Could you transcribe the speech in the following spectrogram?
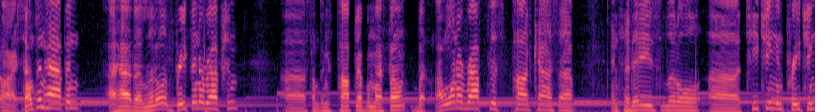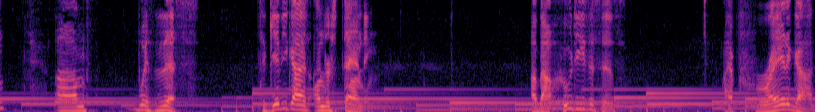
All right, something happened. I had a little brief interruption. Uh, something popped up on my phone, but I want to wrap this podcast up and today's little uh, teaching and preaching um, with this to give you guys understanding about who Jesus is, I pray to God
